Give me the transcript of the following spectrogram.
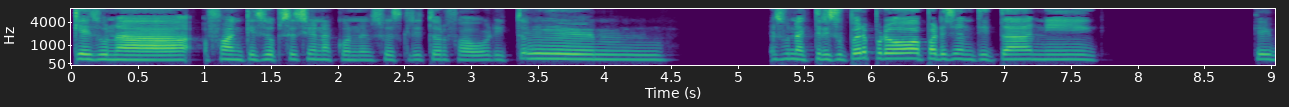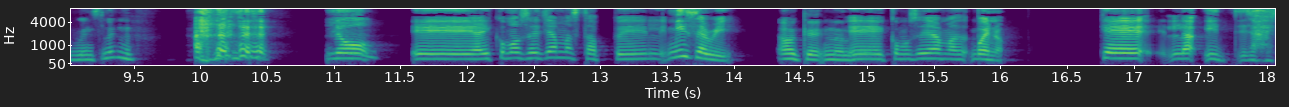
que es una fan que se obsesiona con su escritor favorito. Em, Es una actriz super pro, apareció en Titanic. Kate Winslet. No, eh, ¿cómo se llama esta peli? Misery. Ok, no, no. Eh, ¿cómo se llama? Bueno, que la, y, ay,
